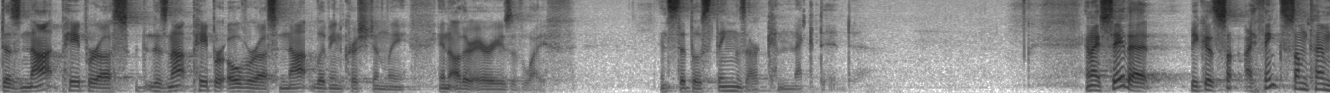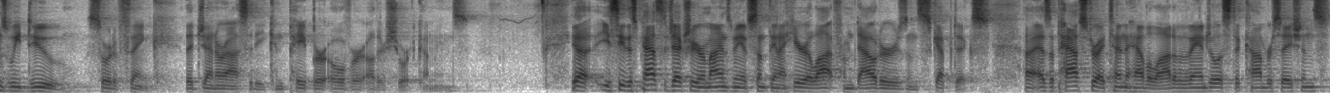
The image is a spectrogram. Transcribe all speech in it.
does not paper us, does not paper over us not living Christianly in other areas of life. Instead, those things are connected. And I say that because I think sometimes we do sort of think that generosity can paper over other shortcomings. Yeah, you see, this passage actually reminds me of something I hear a lot from doubters and skeptics. Uh, as a pastor, I tend to have a lot of evangelistic conversations.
